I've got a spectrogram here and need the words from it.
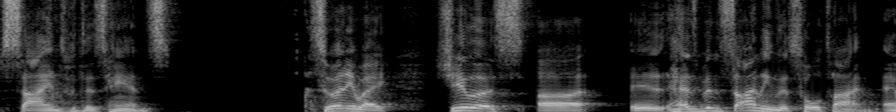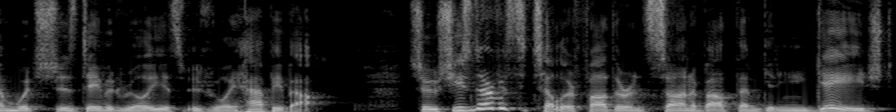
signs with his hands. So anyway, Sheila uh, has been signing this whole time, and which is David really is, is really happy about. So she's nervous to tell her father and son about them getting engaged,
